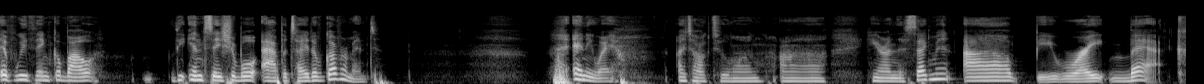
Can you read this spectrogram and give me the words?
if we think about the insatiable appetite of government. Anyway, I talked too long uh, here on this segment. I'll be right back.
